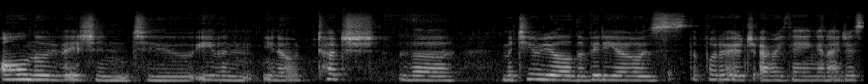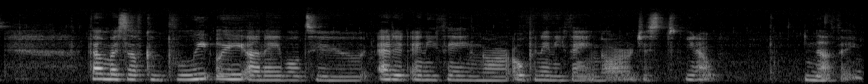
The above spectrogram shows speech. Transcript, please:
all motivation to even, you know, touch the material, the videos, the footage, everything, and I just found myself completely unable to edit anything or open anything or just, you know, nothing.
